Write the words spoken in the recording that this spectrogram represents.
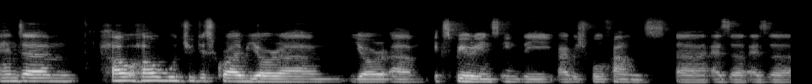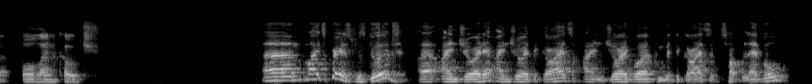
and um, how how would you describe your um, your um, experience in the Irish Wolfhounds uh, as a as a O-line coach? Um, my experience was good. Uh, I enjoyed it. I enjoyed the guys. I enjoyed working with the guys at top level.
